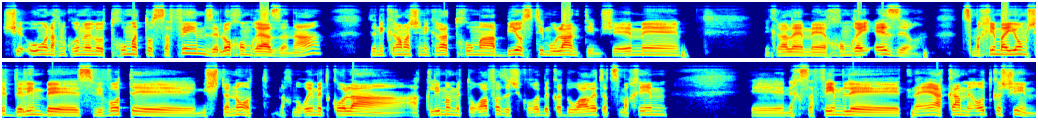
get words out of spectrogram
שהוא, אנחנו קוראים לו תחום התוספים, זה לא חומרי הזנה, זה נקרא מה שנקרא תחום הביוסטימולנטים, שהם אה, נקרא להם אה, חומרי עזר. צמחים היום שגדלים בסביבות אה, משתנות, אנחנו רואים את כל האקלים המטורף הזה שקורה בכדור הארץ, הצמחים נחשפים לתנאי עקה מאוד קשים,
